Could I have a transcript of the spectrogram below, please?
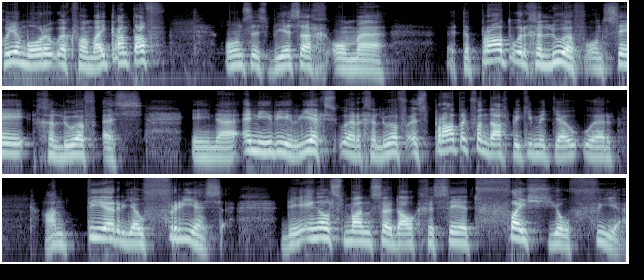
Goeiemôre ook van my kant af. Ons is besig om uh te praat oor geloof. Ons sê geloof is. En uh in hierdie reeks oor geloof is, praat ek vandag bietjie met jou oor hanteer jou vrese. Die Engelsman sou dalk gesê het face your fear.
